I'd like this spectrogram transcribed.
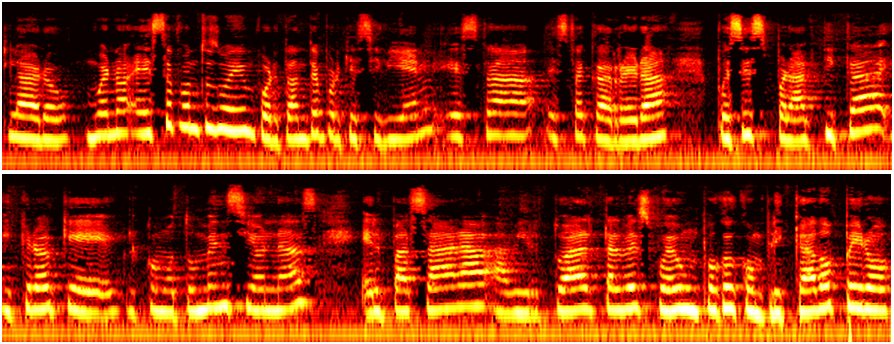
Claro, bueno, este punto es muy importante porque si bien esta, esta carrera pues es práctica y creo que como tú mencionas, el pasar a, virtual tal vez fue un poco complicado, pero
